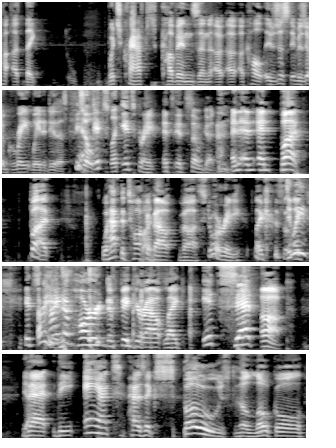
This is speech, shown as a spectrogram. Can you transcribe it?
uh, like witchcraft covens and a, a, a cult? It was just it was a great way to do this. Yeah, so it's like it's great. It's it's so good. And and and but but we'll have to talk But. about the story. Like, so, Do like, we? It's mean- kind of hard to figure out. Like it's set up Yeah. that the aunt has exposed the local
